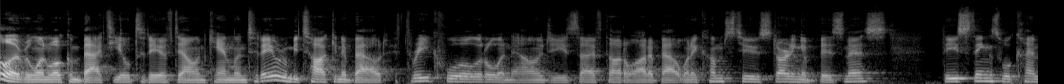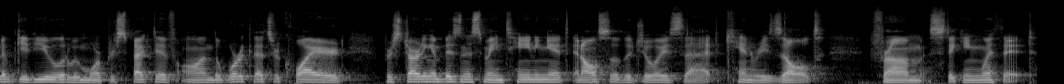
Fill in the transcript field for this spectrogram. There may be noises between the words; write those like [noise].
Hello, everyone. Welcome back to Yield Today with Dallin Candland. Today, we're going to be talking about three cool little analogies that I've thought a lot about when it comes to starting a business. These things will kind of give you a little bit more perspective on the work that's required for starting a business, maintaining it, and also the joys that can result from sticking with it.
